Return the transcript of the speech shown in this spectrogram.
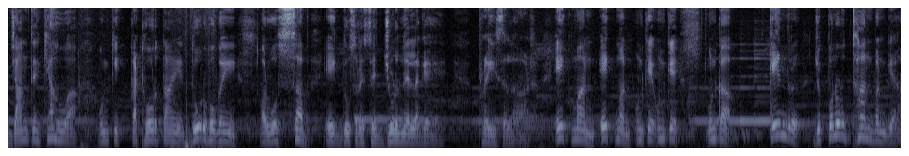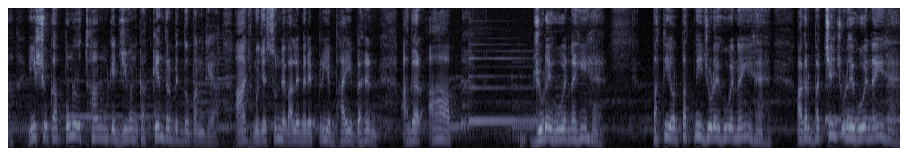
जानते हैं क्या हुआ? उनकी कठोरताएँ दूर हो गईं और वो सब एक दूसरे से जुड़ने लगे। प्रेज लॉर्ड एक मन एक मन, उनके उनके, उनका केंद्र जो पुनरुत्थान बन गया, यीशु का पुनरुत्थान उनके जीवन का केंद्र बिंदु बन गया। आज मुझे सुनने वाले मेरे प्रिय भाई बहन अगर आप जुड़े हुए नहीं हैं पति और पत्नी जुड़े हुए नहीं हैं। अगर बच्चे जुड़े हुए नहीं हैं,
